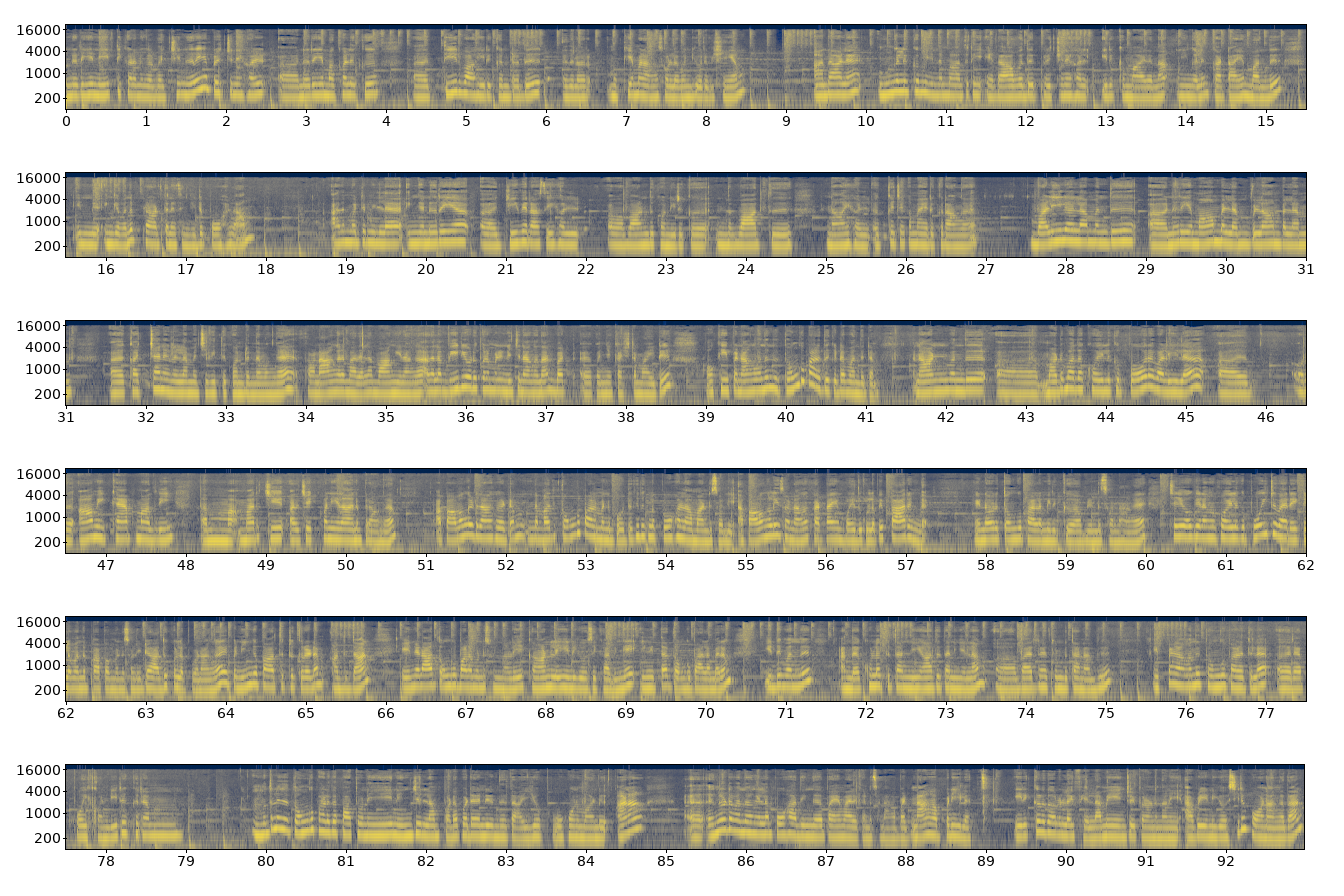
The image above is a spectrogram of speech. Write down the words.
நிறைய நேர்த்திக்கடன்கள் வச்சு நிறைய பிரச்சனைகள் நிறைய மக்களுக்கு தீர்வாகி இருக்கின்றது. இதில் முக்கியமாக நாங்கள் சொல்ல வேண்டிய ஒரு விஷயம். அதால் உங்களுக்கும் இந்த மாதிரி ஏதாவது பிரச்சனைகள் இருக்குமா இருந்தால் நீங்களும் கட்டாயம் வந்து இந்த இங்கே வந்து பிரார்த்தனை செஞ்சுட்டு போகலாம். அது மட்டும் இல்லை இங்கே நிறைய அஹ், ஜீவராசிகள் அஹ், வாழ்ந்து கொண்டிருக்கு. இந்த வாத்து நாய்கள் எக்கச்சக்கமாக இருக்கிறாங்க. வழியிலெல்லாம் வந்து அஹ், நிறைய மாம்பழம் விளாம்பழம் அஹ், கச்சா எல்லாம் வச்சு விற்று கொண்டு இருந்தவங்க ஸோ நாங்களும் அதெல்லாம் வாங்கினாங்க. அதெல்லாம் வீடியோ எடுக்கணும்னு நினச்சினாங்க தான் பட் கொஞ்சம் கஷ்டமாயிட்டு. ஓகே இப்போ நாங்கள் வந்து இந்த தொங்கு பாலத்துக்கிட்ட வந்துட்டோம். நான் வந்து மடுமத கோயிலுக்கு போகிற வழியில் ஒரு ஆமி கேப் மாதிரி ம மறித்து அதை செக் பண்ணியெல்லாம் அனுப்புகிறாங்க அப்போ அவங்கள்ட்ட தான் கேட்டோம் இந்த மாதிரி தொங்கு பாலம் பண்ணி போட்டுக்கு இதுக்குள்ளே போகலாமான்னு சொல்லி. அப்போ அவங்களே சொன்னாங்க கட்டாயம் போய் இதுக்குள்ளே போய் பாருங்கள் என்ன ஒரு தொங்கு பாலம் இருக்குது அப்படின்னு சொன்னாங்க. சரி ஓகே நாங்கள் கோயிலுக்கு போயிட்டு வரைக்கில் வந்து பார்ப்போம்னு சொல்லிட்டு அதுக்குள்ளே போனாங்க. இப்போ நீங்கள் பார்த்துட்டு இருக்கிற இடம் அதுதான். என்னடா தொங்கு பாலம்னு சொன்னாலே காணலையே யோசிக்காதீங்க. இனித்தான் தொங்கு பாலம் வரும். இது வந்து அந்த குளத்து தண்ணி ஆற்று தண்ணி எல்லாம் வர்ற துண்டு தான் அது. இப்போ நாங்கள் வந்து தொங்கு பாலத்தில் வேற போய் கொண்டிருக்கிறோம். முதல்ல இந்த தொங்கு பாலத்தை பார்த்தோன்னே நெஞ்செல்லாம் படபடன்னு இருந்தது. ஐயோ போகணுமாண்டு. ஆனால் எங்களோட வந்தவங்க எல்லாம் போகாதீங்க பயமாக இருக்குன்னு சொன்னாங்க. பட் நாங்கள் அப்படி இல்லை. இருக்கிறத ஒரு லைஃப் எல்லாமே என்ஜாய் பண்ணணும் தானே அப்படின்னு யோசிச்சுட்டு போனாங்க தான்.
